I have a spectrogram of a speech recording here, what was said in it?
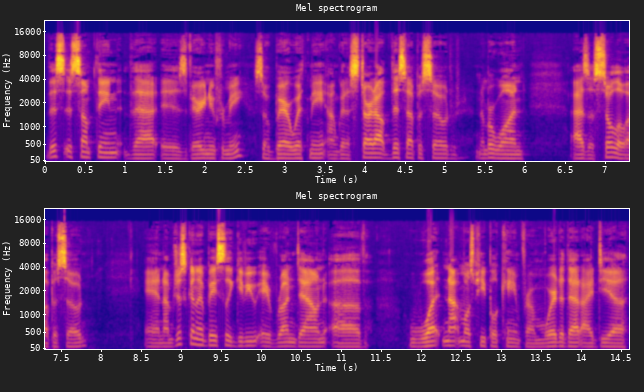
this is something that is very new for me. So, bear with me. I'm going to start out this episode, number one, as a solo episode. And I'm just going to basically give you a rundown of what not most people came from. Where did that idea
